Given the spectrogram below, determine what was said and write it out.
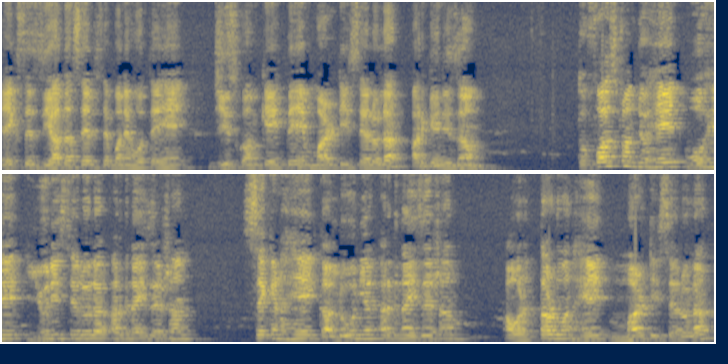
एक से ज़्यादा सेल से बने होते हैं, जिसको हम कहते हैं मल्टी सेलुलर ऑर्गेनिज्म तो फ़र्स्ट वन जो है, वो है यूनिसेलुलर ऑर्गेनाइजेशन सेकंड है कॉलोनियल ऑर्गेनाइजेशन और थर्ड वन है मल्टी सेलुलर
